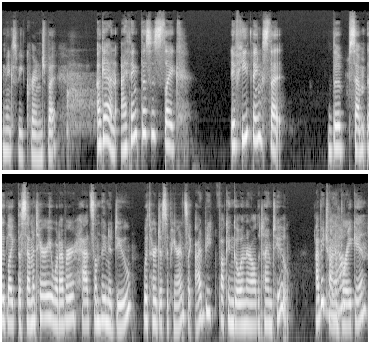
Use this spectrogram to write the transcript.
makes me cringe. But again, I think this is like if he thinks that the sem- like the cemetery or whatever had something to do with her disappearance, like I'd be fucking going there all the time too. I'd be trying Yeah. to break in.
